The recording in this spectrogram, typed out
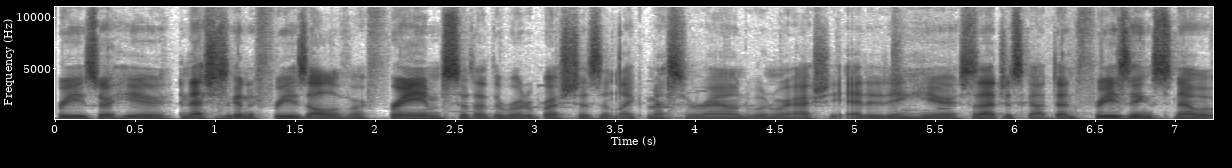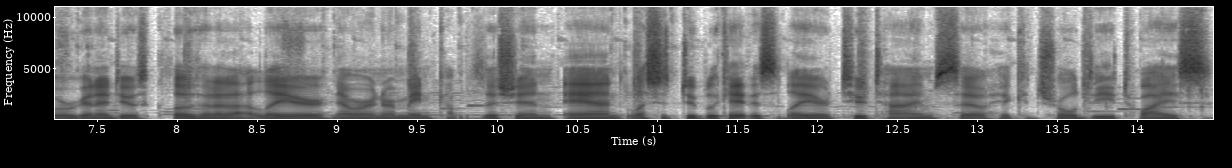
freeze right here, and that's just gonna freeze all of our frames so that the roto brush doesn't like mess around when we're actually editing here. So that just got done freezing. So now what we're gonna do is close out of that layer. Now we're in our main composition, and let's just duplicate this layer two times. So hit Control D twice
